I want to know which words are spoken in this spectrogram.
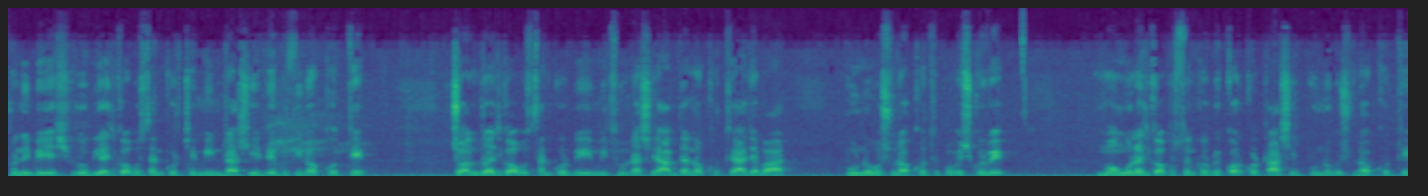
শনিবেশ রবি আজকে অবস্থান করছে মীন রাশির রেবতী নক্ষত্রে। চন্দ্র আজকে অবস্থান করবে মিথুন রাশির আদ্রা নক্ষত্রে, আজ আবার পূর্ণবসু নক্ষত্রে প্রবেশ করবে। মঙ্গল আজকে অবস্থান করবে কর্কট রাশির পূর্ণবসু নক্ষত্রে।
